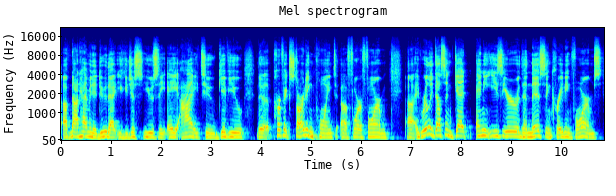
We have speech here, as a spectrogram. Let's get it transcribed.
of not having to do that. You could just use the AI to give you the perfect starting point uh, for a form. Uh, it really doesn't get any easier than this in creating forms.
